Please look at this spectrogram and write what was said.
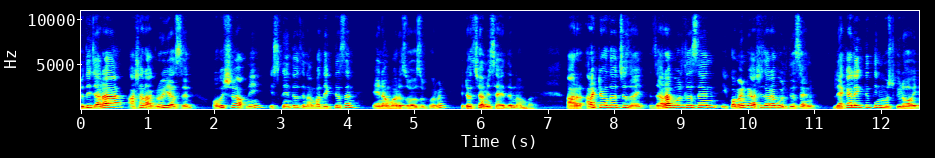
যদি যারা আসার আগ্রহী আছেন অবশ্যই আপনি স্ক্রিনে যে নাম্বার দেখতেছেন, এই নাম্বারে যোগাযোগ করবেন। এটা হচ্ছে আমি সাইদের নাম্বার আর আরেকটা কথা হচ্ছে যাই, যারা বলতেছেন, এই কমেন্টে আসি, যারা বলতেছেন, লেখা লিখতে তিন মুশকিল হয়।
